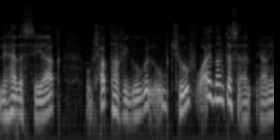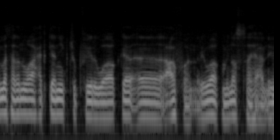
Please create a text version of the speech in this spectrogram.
لهذا السياق وبتحطها في جوجل وبتشوف وأيضا تسأل يعني مثلا واحد كان يكتب في رواق آه عفوا رواق منصة يعني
